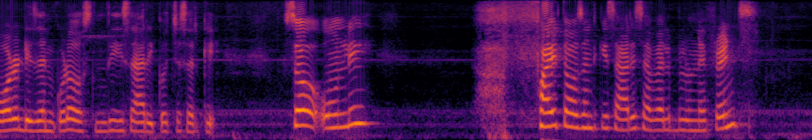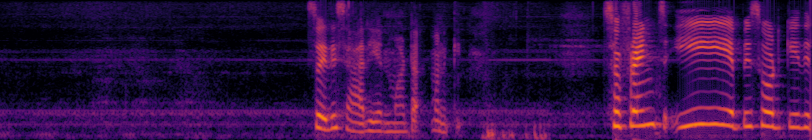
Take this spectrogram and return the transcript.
బార్డర్ డిజైన్ కూడా వస్తుంది ఈ శారీకి వచ్చేసరికి. సో ఓన్లీ ఫైవ్ థౌజండ్కి శారీస్ అవైలబుల్ ఉన్నాయి ఫ్రెండ్స్ సో ఇది శారీ అనమాట మనకి. సో ఫ్రెండ్స్ ఈ ఎపిసోడ్కి ఇది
